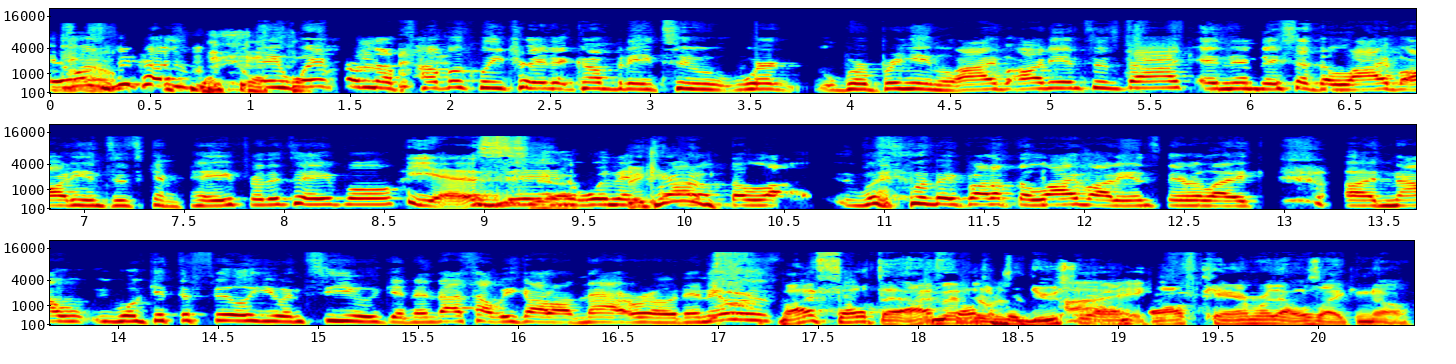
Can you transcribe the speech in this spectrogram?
It, it was know? because they went from the publicly traded company to we're we're bringing live audiences back, and then they said the live audiences can pay for the table. Yes. And then yeah. when they, they brought can. up the li- when they brought up the live audience, they were like, uh, "Now we'll get to feel you and see you again," and that's how we got on that road. And it was. But I felt that. I, I felt the producer on, off camera that was like, "No,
